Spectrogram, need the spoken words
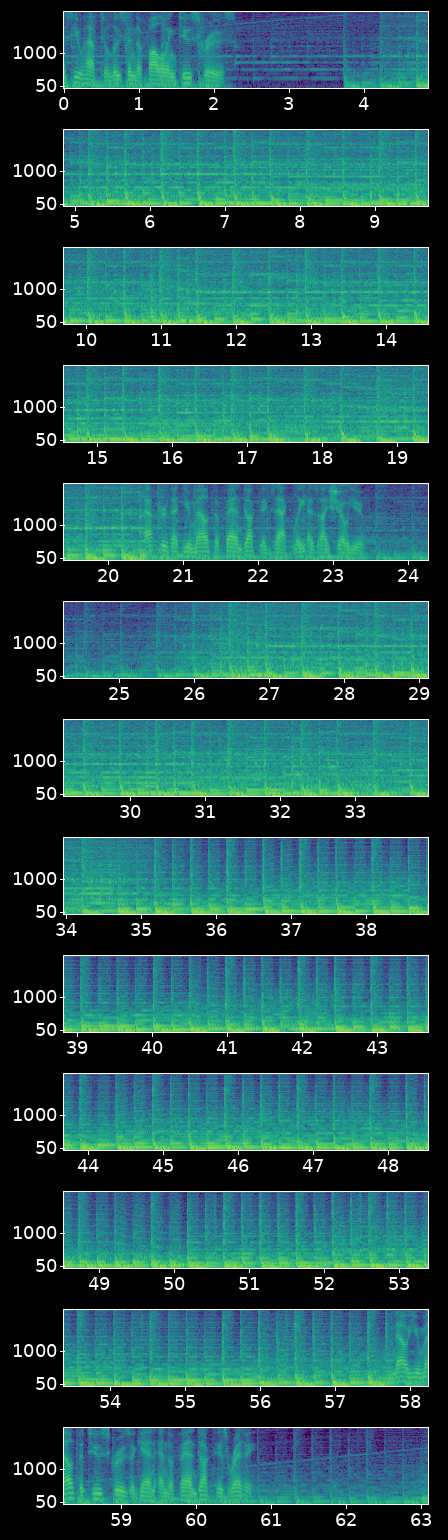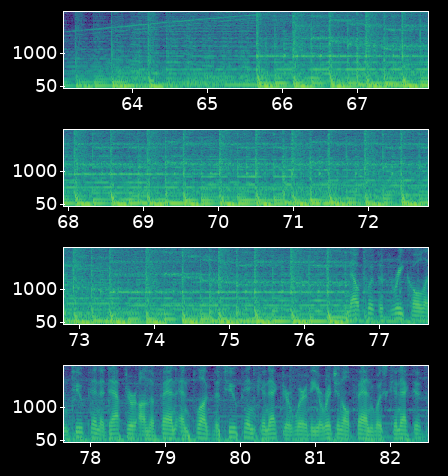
This you have to loosen the following two screws. After that you mount the fan duct exactly as I show you. Now you mount the two screws again and the fan duct is ready. Now put the 3 colon 2 pin adapter on the fan and plug the 2 pin connector where the original fan was connected.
